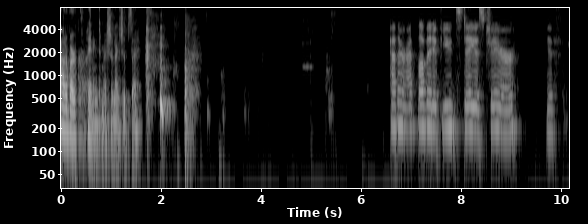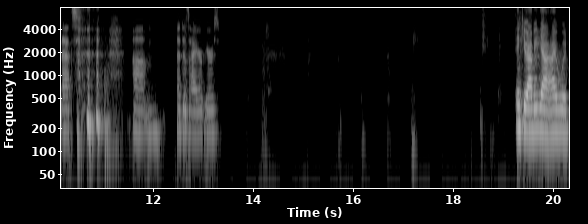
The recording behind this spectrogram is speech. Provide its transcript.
out of our planning commission, I should say. Heather, I'd love it if you'd stay as chair, if that's um, a desire of yours. Thank you, Abby. Yeah, I would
